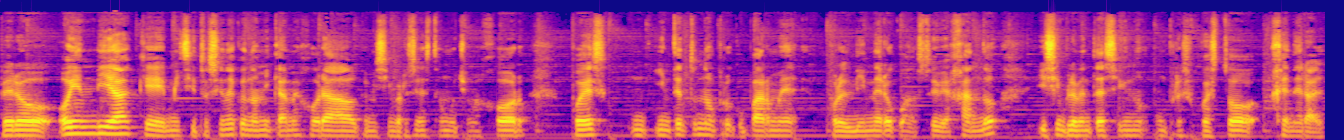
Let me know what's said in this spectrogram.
Pero hoy en día que mi situación económica ha mejorado, que mis inversiones están mucho mejor, pues intento no preocuparme por el dinero cuando estoy viajando y simplemente asigno un presupuesto general,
